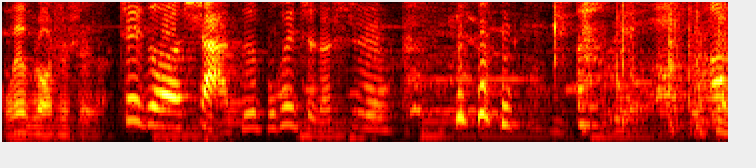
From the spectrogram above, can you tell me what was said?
我也不知道是谁的。这个傻子不会指的是？啊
